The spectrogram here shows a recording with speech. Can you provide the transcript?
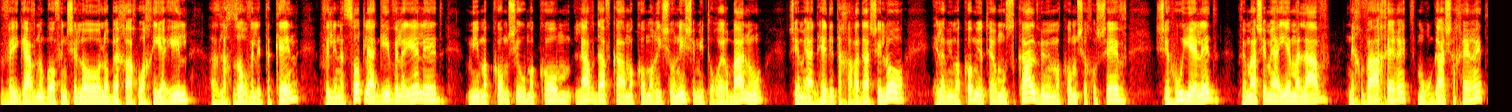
והגבנו באופן שלא לא בהכרח הוא הכי יעיל, אז לחזור ולתקן, ולנסות להגיב אל הילד ממקום שהוא מקום, לאו דווקא המקום הראשוני שמתעורר בנו, שמהדהד את החרדה שלו, אלא ממקום יותר מושכל וממקום שחושב שהוא ילד, ומה שמאיים עליו נחווה אחרת, מורגש אחרת,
